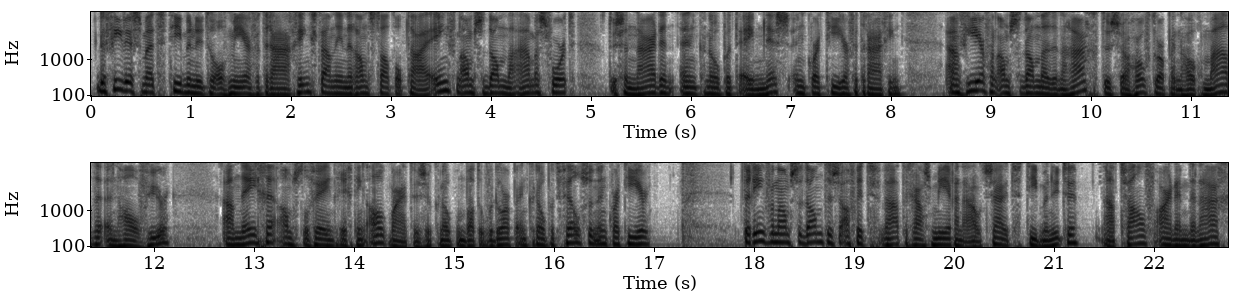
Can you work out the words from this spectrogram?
De files met 10 minuten of meer vertraging staan in de Randstad op de A1 van Amsterdam naar Amersfoort. Tussen Naarden en Knoop het Eemnes een kwartier vertraging. A4 van Amsterdam naar Den Haag tussen Hoofddorp en Hoogmade een half uur. A9 Amstelveen richting Alkmaar tussen Knoop Badhoevedorp en Knoop het Velsen een kwartier. De ring van Amsterdam tussen afrit Watergraafsmeer en Oud-Zuid 10 minuten. A12 Arnhem-Den Haag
